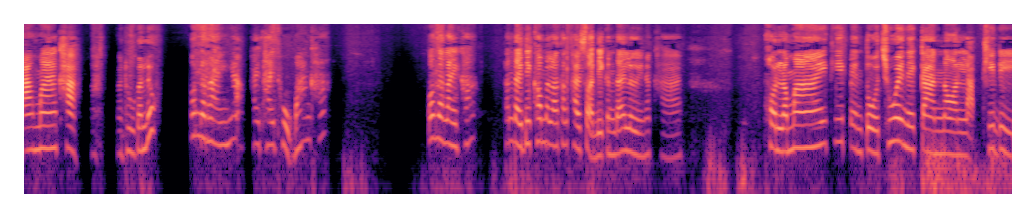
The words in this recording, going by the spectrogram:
ตามมาค่ะ มาดูกันเร็วต้นอะไรเนี่ยใครทายถูกบ้างคะต้นอะไรคะท่านใดที่เข้ามาแล้วทักทายสวัสดีกันได้เลยนะคะ ผลไม้ที่เป็นตัวช่วยในการนอนหลับที่ดี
